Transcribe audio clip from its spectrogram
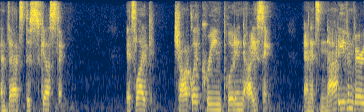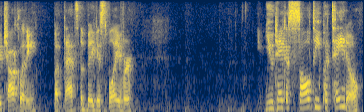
And that's disgusting. It's like chocolate cream pudding icing. And it's not even very chocolatey, but that's the biggest flavor. You take a salty potato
